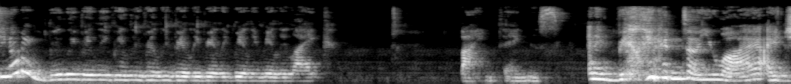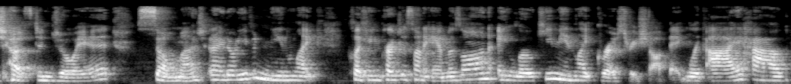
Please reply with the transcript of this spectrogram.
You know what I really, really, really, really, really, really, really, really like? Buying things. And I really couldn't tell you why. I just enjoy it so much. And I don't even mean like clicking purchase on Amazon. I low-key mean like grocery shopping. Like I have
